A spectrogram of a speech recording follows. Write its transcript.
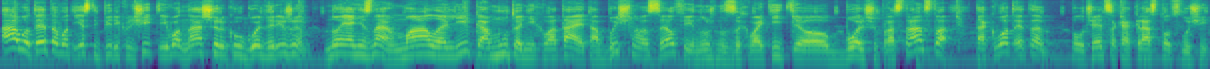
а вот это вот, если переключить его на широкоугольный режим. Но я не знаю, мало ли кому-то не хватает обычного селфи и нужно захватить э, больше пространства. Так вот, это получается как раз тот случай.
